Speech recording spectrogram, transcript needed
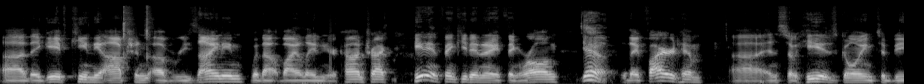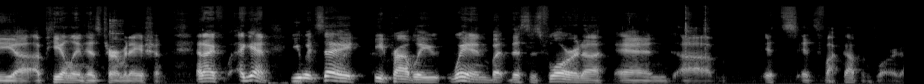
Uh, they gave Keene the option of resigning without violating your contract. He didn't think he did anything wrong. Yeah, so they fired him. Uh, and so he is going to be uh, appealing his termination. And I, again, you would say he'd probably win, but this is Florida, and um, it's it's fucked up in Florida.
